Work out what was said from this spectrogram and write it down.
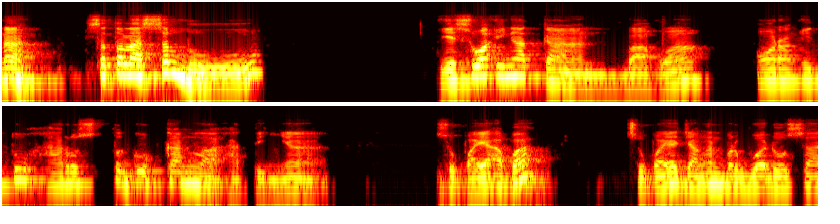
Nah, setelah sembuh, Yesua ingatkan bahwa orang itu harus teguhkanlah hatinya. Supaya apa? Supaya jangan berbuat dosa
